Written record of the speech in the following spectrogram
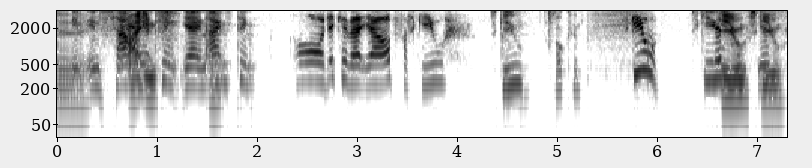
øh, en, en savns-ting. Ja, en ejens ting. Åh, det kan være, jeg er oppe fra Skive. Skive? Okay. Skive, Skive. Skive, Skive. Yes.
